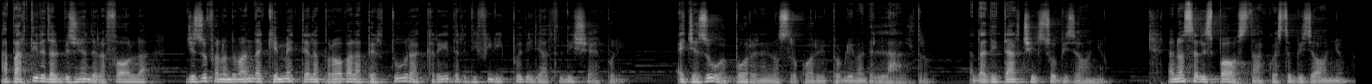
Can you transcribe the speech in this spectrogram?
A partire dal bisogno della folla, Gesù fa una domanda che mette alla prova l'apertura a credere di Filippo e degli altri discepoli. È Gesù a porre nel nostro cuore il problema dell'altro, ad additarci il suo bisogno. La nostra risposta a questo bisogno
